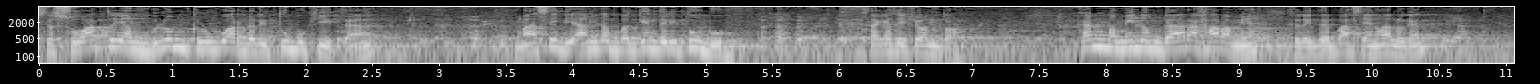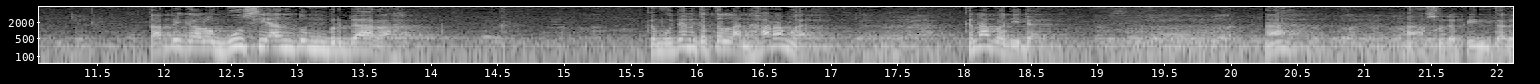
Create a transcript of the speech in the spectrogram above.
Sesuatu yang belum keluar dari tubuh kita masih dianggap bagian dari tubuh. Saya kasih contoh. Kan meminum darah haram ya, sudah kita bahas yang lalu kan? Tapi kalau gusi antum berdarah, kemudian ketelan, haram nggak? Kenapa tidak? Hah? Nah, sudah pintar.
